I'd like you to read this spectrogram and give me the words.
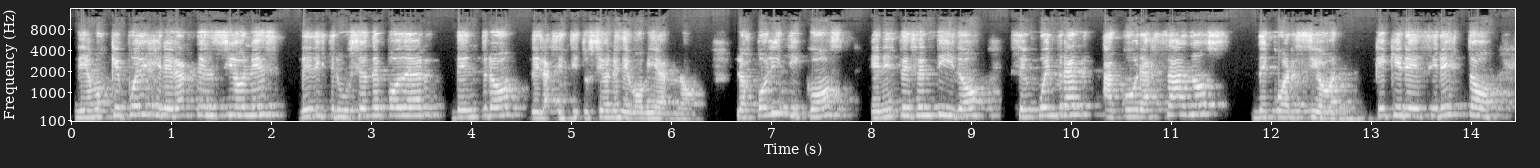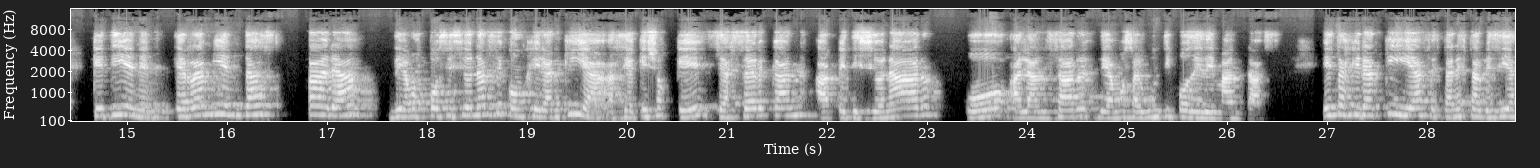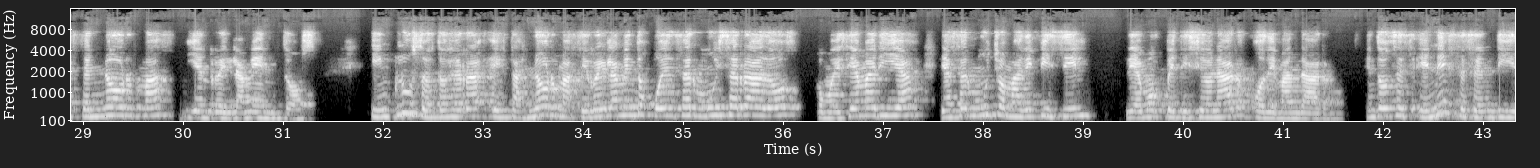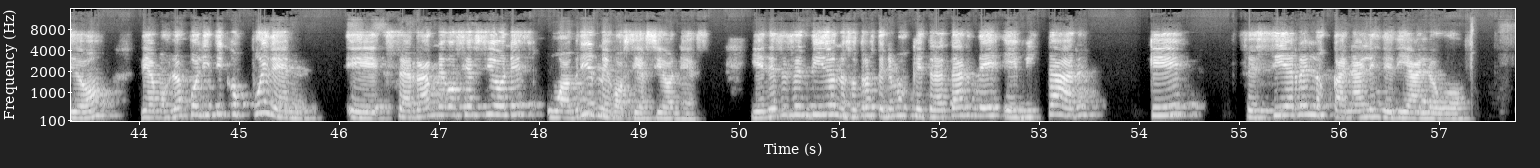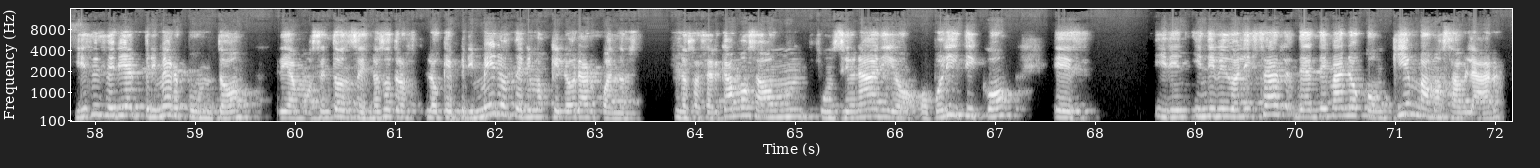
digamos, que puede generar tensiones de distribución de poder dentro de las instituciones de gobierno? Los políticos, en este sentido, se encuentran acorazados de coerción. ¿Qué quiere decir esto? Que tienen herramientas para, digamos, posicionarse con jerarquía hacia aquellos que se acercan a peticionar o a lanzar, digamos, algún tipo de demandas. Estas jerarquías están establecidas en normas y en reglamentos. Incluso estos, estas normas y reglamentos pueden ser muy cerrados, como decía María, y hacer mucho más difícil, digamos, peticionar o demandar. Entonces, en ese sentido, digamos, los políticos pueden eh, cerrar negociaciones o abrir negociaciones. Y en ese sentido, nosotros tenemos que tratar de evitar que se cierren los canales de diálogo. Y ese sería el primer punto, digamos. Entonces, nosotros lo que primero tenemos que lograr cuando nos acercamos a un funcionario o político es individualizar de antemano con quién vamos a hablar,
